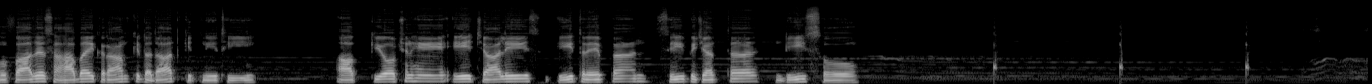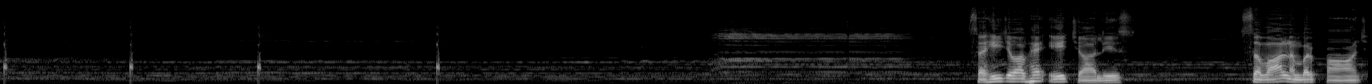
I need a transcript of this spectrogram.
मुफाज सहाबा कराम की तादाद कितनी थी? आपके ऑप्शन हैं ए चालीस, बी तिरपन, सी पचहत्तर, डी सौ। सही जवाब है ए चालीस। सवाल नंबर पाँच।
